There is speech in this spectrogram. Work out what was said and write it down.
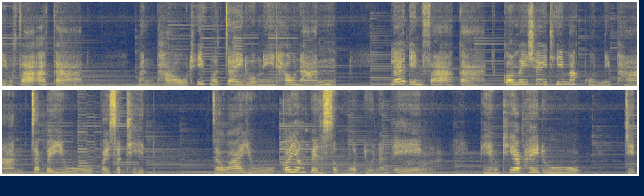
ดินฟ้าอากาศ มันเผาที่หัวใจดวงนี้เท่านั้น และดินฟ้าอากาศก็ไม่ใช่ที่มรรคผลนิพพานจะไปอยู่ไปสถิต จะว่าอยู่ก็ยังเป็นสมมติอยู่นั่นเอง เพียงเทียบให้ดู จิต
